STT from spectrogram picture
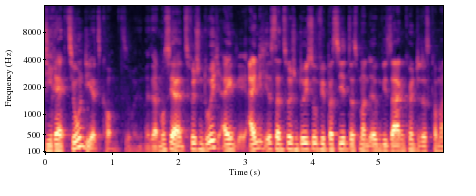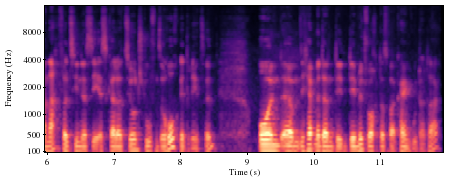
die Reaktion, die jetzt kommt. So, da muss ja zwischendurch, eigentlich eigentlich ist dann zwischendurch so viel passiert, dass man irgendwie sagen könnte, das kann man nachvollziehen, dass die Eskalationsstufen so hochgedreht sind. Und ähm, ich habe mir dann den, den Mittwoch, das war kein guter Tag,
